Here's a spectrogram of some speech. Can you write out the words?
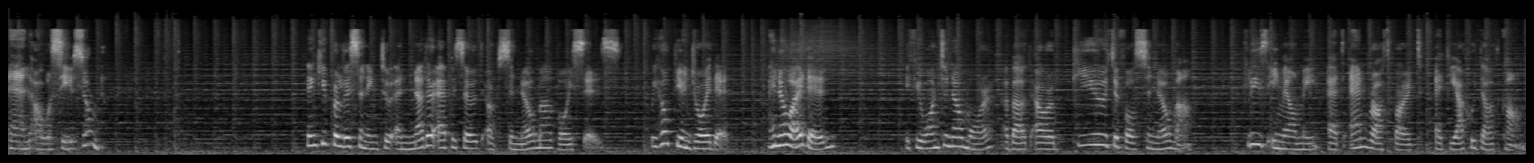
and I will see you soon. Thank you for listening to another episode of Sonoma Voices. We hope you enjoyed it. I know I did. If you want to know more about our beautiful Sonoma, please email me at annrothbart at yahoo.com.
